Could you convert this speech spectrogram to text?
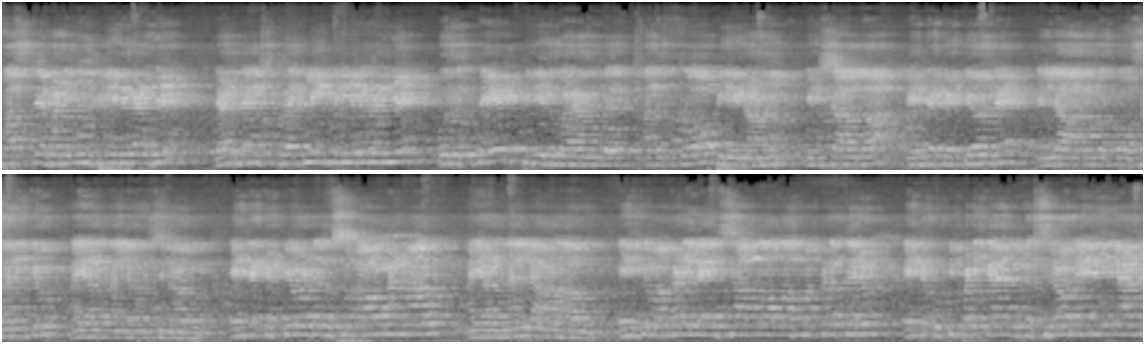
ഫസ്റ്റ് ഹണിമൂൺ പീരീഡ് കഴിഞ്ഞ് രണ്ട് സ്ട്രഗ്ലിംഗ് പീരീഡ് കഴിഞ്ഞ് ഒരു തേർഡ് പീരീഡ് വരാനുണ്ട്. അത് ഫ്ലോ പീരീഡ് ആണ്. ഇൻഷാല്ല എന്റെ കെട്ടിയോന്റെ എല്ലാ ആരംഭം അവസാനിക്കും. അയാൾ നല്ല മനുഷ്യനാകും. എന്റെ കെട്ടിയോന്റെ ദുസ്വഭാവങ്ങൾ മാറും അയാൾ നല്ല ആളാവും എനിക്ക് മക്കളില്ല ഇൻഷാല്ല അള്ളാഹു മക്കളെ തരും പഠിക്കാൻ സ്ലോ ലേണിംഗിലാണ്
